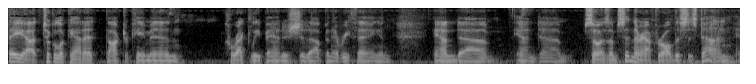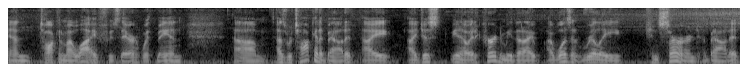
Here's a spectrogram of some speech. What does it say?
they uh, took a look at it. Doctor came in, correctly bandaged it up and everything, and and um, and um, so as I'm sitting there after all this is done and talking to my wife who's there with me and um, as we're talking about it, I, I just, you know, it occurred to me that I, I wasn't really concerned about it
